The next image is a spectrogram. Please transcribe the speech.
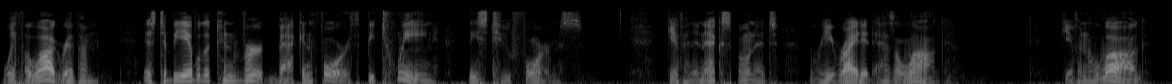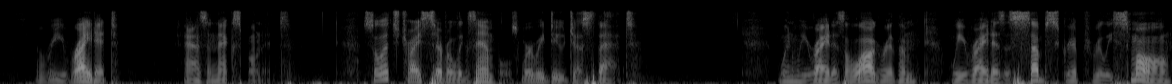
with a logarithm is to be able to convert back and forth between these two forms. Given an exponent, rewrite it as a log. Given a log, rewrite it as an exponent. So let's try several examples where we do just that. When we write as a logarithm, we write as a subscript really small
